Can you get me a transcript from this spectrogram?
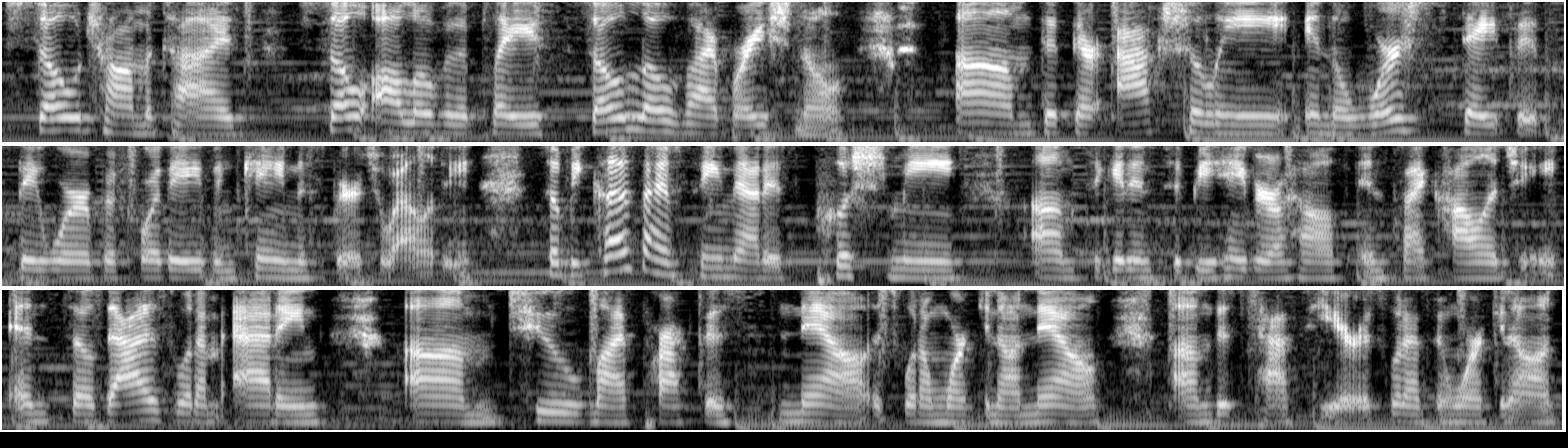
so traumatized, so all over the place, so low vibrational um, that they're actually in the worst state that they were before they even came to spirituality. So, because I've seen that, it's pushed me um, to get into behavioral health and psychology. And so that is what I'm adding um, to my practice now, is what I'm working on now. Um, this past year is what I've been working on.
